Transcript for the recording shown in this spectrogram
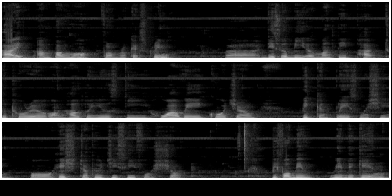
Hi, I'm Pang Mo from Rocket Stream. Uh, this will be a multi-part tutorial on how to use the Huawei Kojang Pick and Place machine or HWGC for short. Before we, we begin,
